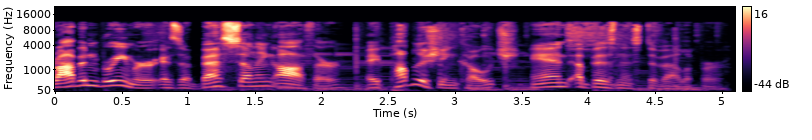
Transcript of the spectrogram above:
Robin Bremer is a best selling author, a publishing coach, and a business developer.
